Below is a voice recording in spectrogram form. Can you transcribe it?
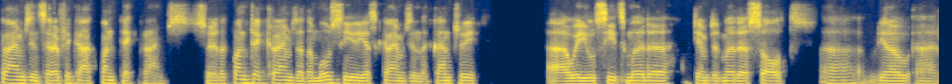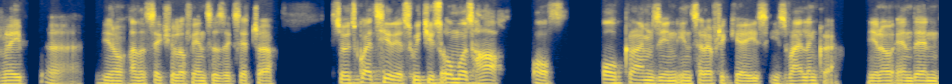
crimes in South Africa are contact crimes. So the contact crimes are the most serious crimes in the country, uh, where you'll see it's murder, attempted murder, assault, uh, you know, uh, rape, uh, you know, other sexual offences, etc. So it's quite serious, which is almost half of all crimes in, in South Africa is, is violent crime, you know, and then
